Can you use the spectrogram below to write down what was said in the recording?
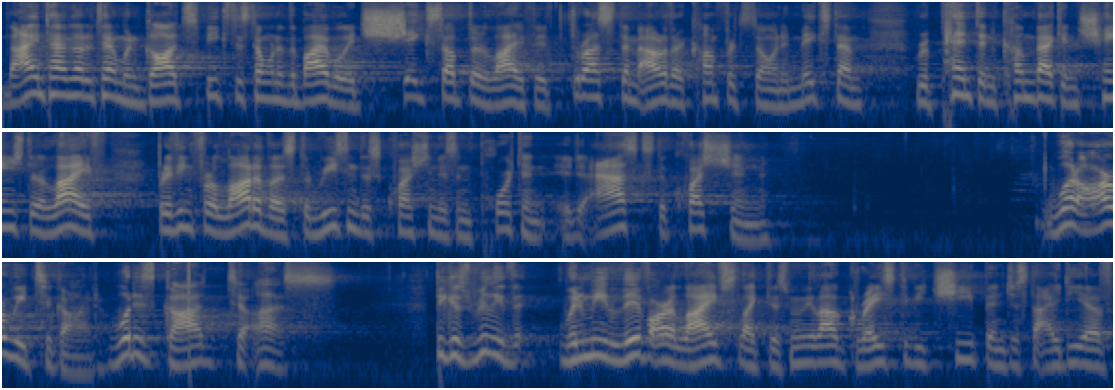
Nine times out of ten, when God speaks to someone in the Bible, it shakes up their life. It thrusts them out of their comfort zone. It makes them repent and come back and change their life. But I think for a lot of us, the reason this question is important, it asks the question what are we to God? What is God to us? Because really, the, when we live our lives like this, when we allow grace to be cheap and just the idea of,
